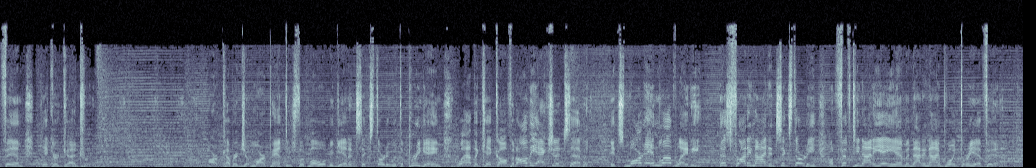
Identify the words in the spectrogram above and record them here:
FM, Kicker Country. Our coverage of Mart Panthers football will begin at 6:30 with the pregame. We'll have the kickoff and all the action at 7. It's Mart and Lovelady this Friday night at 6:30 on 1590 AM and 99.3 FM.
